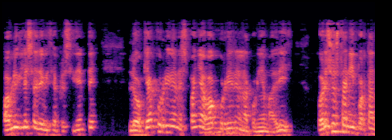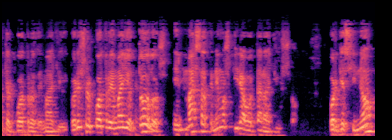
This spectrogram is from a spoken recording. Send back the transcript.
Pablo Iglesias de vicepresidente, lo que ha ocurrido en España va a ocurrir en la Comunidad de Madrid. Por eso es tan importante el 4 de mayo. Y por eso el 4 de mayo todos en masa tenemos que ir a votar a Ayuso. Porque si no,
